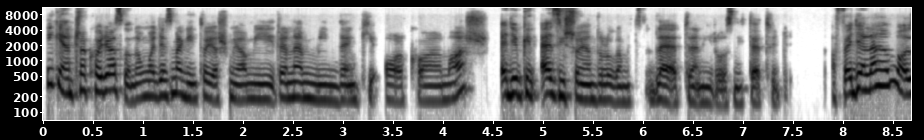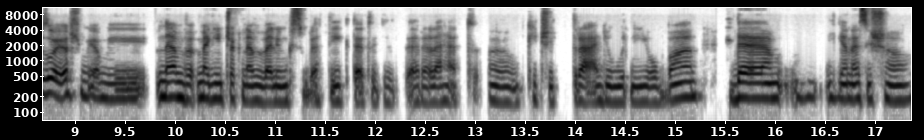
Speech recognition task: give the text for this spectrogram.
Igen, csak hogy azt gondolom, hogy ez megint olyasmi, amire nem mindenki alkalmas. Egyébként ez is olyan dolog, amit lehet trenírozni, tehát hogy a fegyelem az olyasmi, ami nem, megint csak nem velünk születik, tehát hogy erre lehet kicsit rágyúrni jobban. De igen, ez is a,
